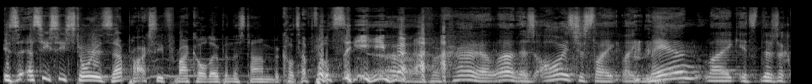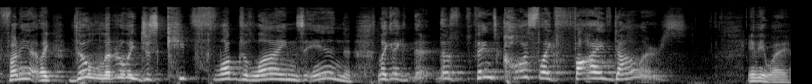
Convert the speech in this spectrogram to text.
Is the SEC story, is that proxy for my cold open this time? Because I feel seen. Oh, for crying out loud! There's always just like, like man, like it's there's a funny like they'll literally just keep flubbed lines in. Like, like th- those things cost like five dollars. Anyway,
